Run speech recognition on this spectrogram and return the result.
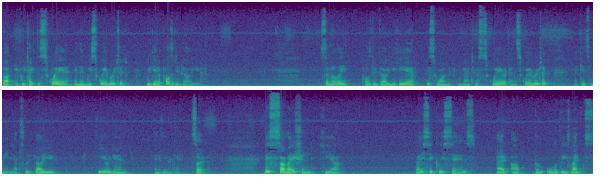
But if we take the square and then we square root it, we get a positive value. Similarly, positive value here, this one we're going to square it and square root it. That gives me the absolute value here again and here again. So, this summation here basically says add up the, all of these lengths.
